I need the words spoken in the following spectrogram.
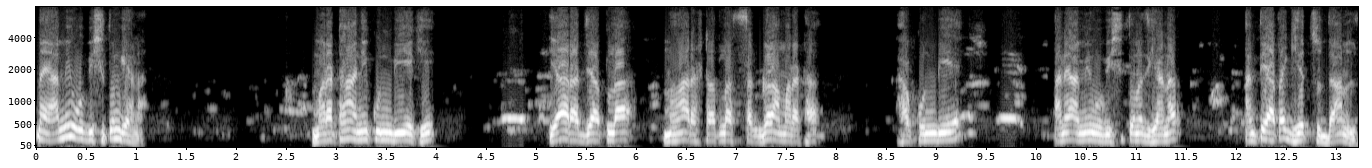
नाही आम्ही ओबीसीतून घेणार मराठा आणि कुणबी एक हे या राज्यातला महाराष्ट्रातला सगळा मराठा हा कुंदी आहे. आणि आम्ही ओबीसीतूनच घेणार. आणि ते आता घेत सुद्धा आणलं.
